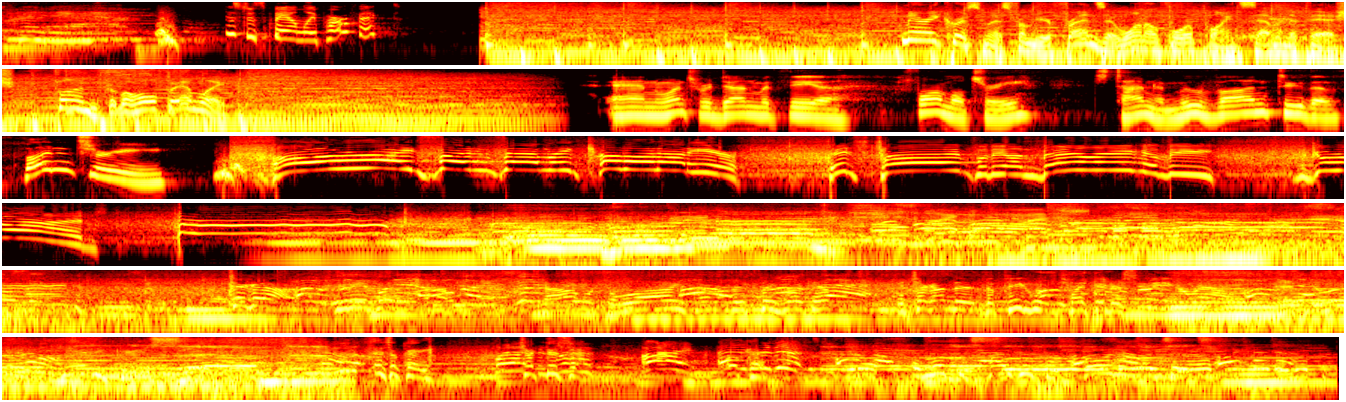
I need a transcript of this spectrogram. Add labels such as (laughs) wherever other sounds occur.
Pretty. It's just family perfect. Merry Christmas from your friends at 104.7 The Fish. Fun for the whole family. And once we're done with the uh, formal tree, it's time to move on to the fun tree. All right, fun family, come on out here. It's time for the unveiling of the garage. Oh my gosh. Check it out. You need to Now with the line, turn on this thing right there. And check out the, the penguins right there, they're spinning around. For this! And look,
